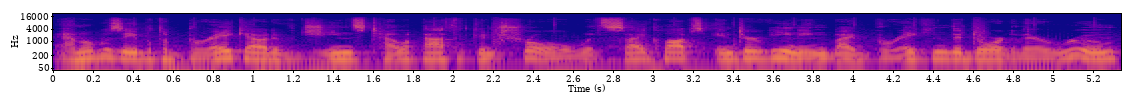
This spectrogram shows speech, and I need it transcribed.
Emma was able to break out of Jean's telepathic control with Cyclops intervening by breaking the door to their room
